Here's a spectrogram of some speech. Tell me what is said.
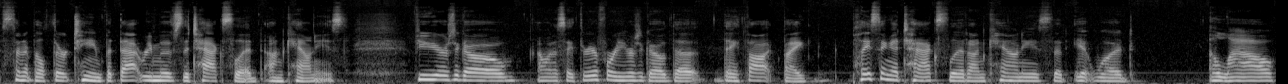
Senate Bill 13, but that removes the tax lid on counties. A few years ago, I want to say three or four years ago, the, they thought by placing a tax lid on counties that it would allow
